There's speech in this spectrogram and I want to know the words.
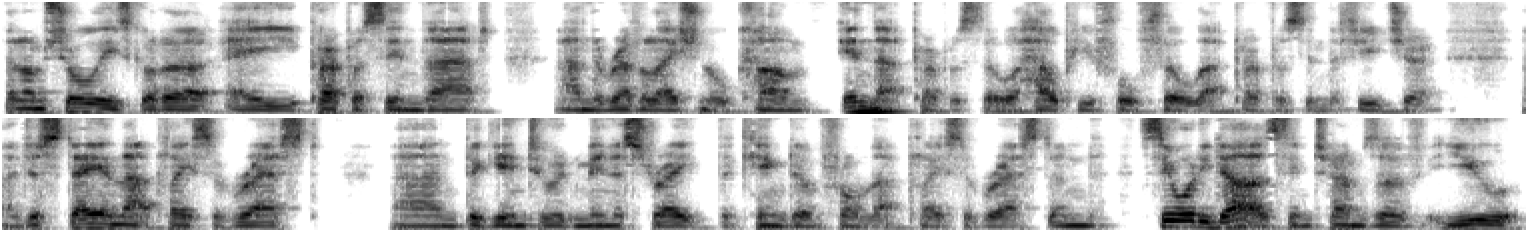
then I'm sure he's got a, a purpose in that and the revelation will come in that purpose that will help you fulfill that purpose in the future. And just stay in that place of rest and begin to administrate the kingdom from that place of rest and see what he does in terms of you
